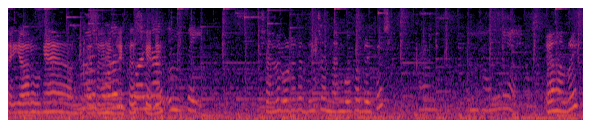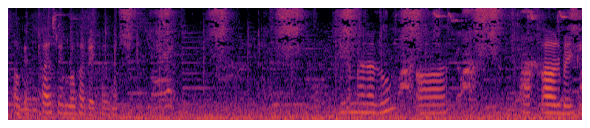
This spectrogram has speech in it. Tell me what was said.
तैयार हो गए हैं निकल रहे हैं ब्रेकफास्ट के लिए। चलो बोलो तो beach and then go for breakfast I am hungry okay first we go for breakfast ये हमारा रूम और पापा और बेटी।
